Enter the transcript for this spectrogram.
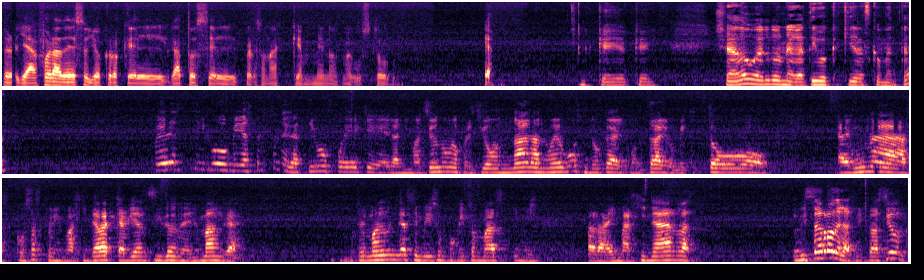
Pero ya fuera de eso yo creo que el gato es el personaje que menos me gustó. güey. Ok, ok. Shadow, ¿algo negativo que quieras comentar? Pues digo, mi aspecto negativo fue que la animación no me ofreció nada nuevo, sino que al contrario, me quitó algunas cosas que me imaginaba que habían sido en el manga. El manga se me hizo un poquito más para imaginar las, lo bizarro de la situación.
